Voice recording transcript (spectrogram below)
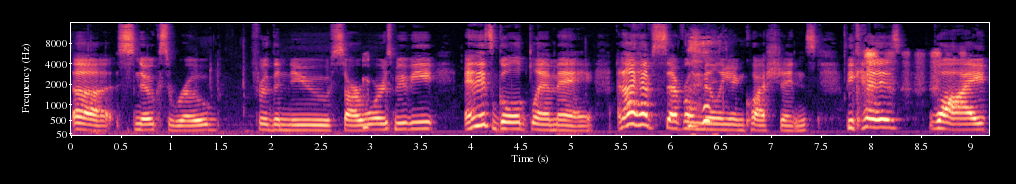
uh, Snoke's robe for the new Star Wars movie, and it's gold lame. And I have several million questions because why?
